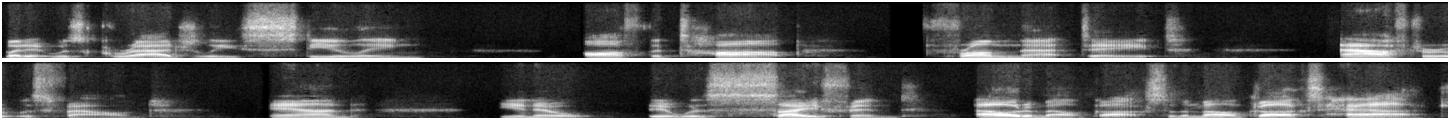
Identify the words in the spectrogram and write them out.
but it was gradually stealing off the top from that date after it was found. And, you know, it was siphoned out of Mt. Gox. So the Mt. Gox hack,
